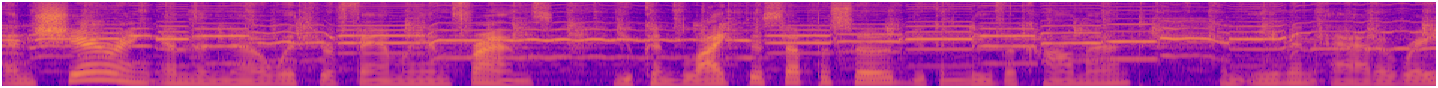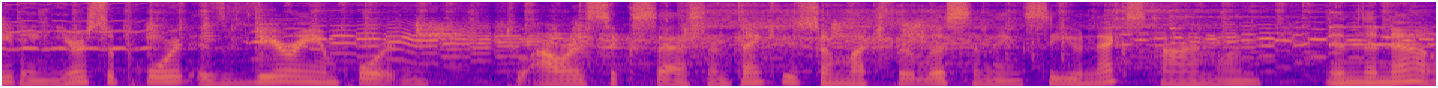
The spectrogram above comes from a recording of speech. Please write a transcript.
and sharing In the Know with your family and friends. You can like this episode, you can leave a comment, and even add a rating. Your support is very important to our success, and thank you so much for listening. See you next time on In the Know.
